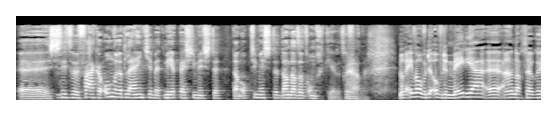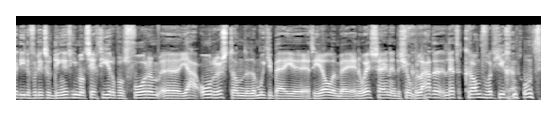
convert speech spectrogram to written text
Uh, zitten we vaker onder het lijntje met meer pessimisten dan optimisten... dan dat het omgekeerd het geval ja. is. Nog even over de, over de media-aandacht uh, ook, die er voor dit soort dingen is. Iemand zegt hier op ons forum, uh, ja, onrust, dan, dan moet je bij RTL en bij NOS zijn... en de chocoladeletterkrant wordt hier ja. genoemd.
